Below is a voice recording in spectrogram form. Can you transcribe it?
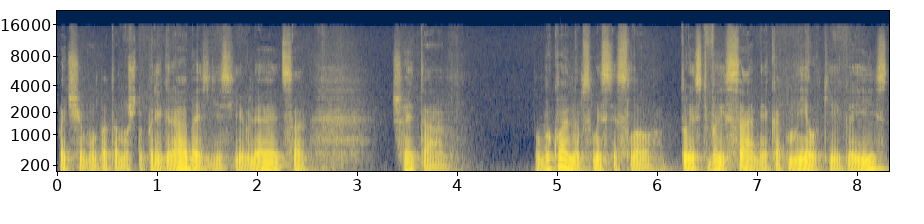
Почему? Потому что преградой здесь является шайтан. В буквальном смысле слова. То есть вы сами, как мелкий эгоист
